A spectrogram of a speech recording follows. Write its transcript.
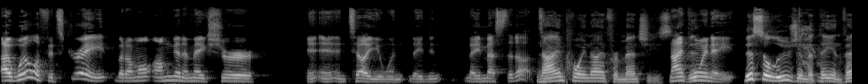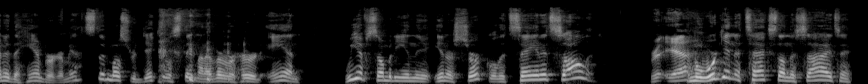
I will if it's great, but I'm I'm going to make sure and, and, tell you when they didn't they messed it up. Nine point nine for Menches. Nine point eight. This, this illusion that they invented the hamburger. I mean, that's the most ridiculous statement I've ever heard. And we have somebody in the inner circle that's saying it's solid. Yeah. I mean, we're getting a text on the side saying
